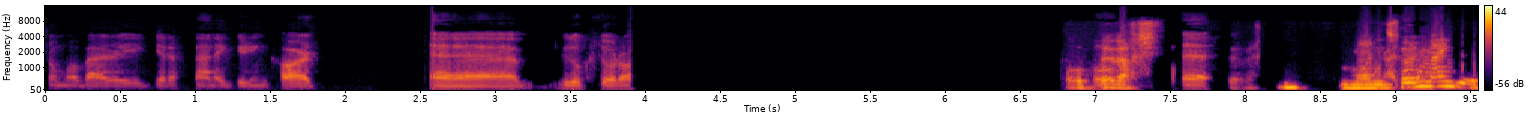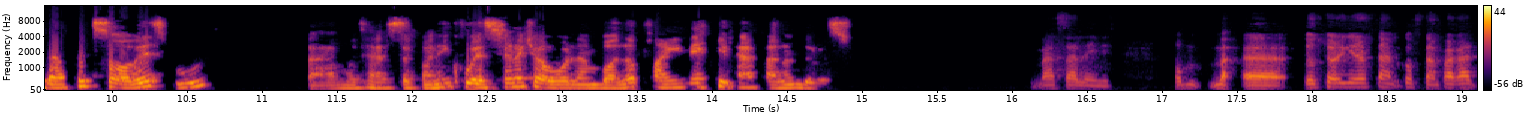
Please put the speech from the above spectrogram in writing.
شما برای گرفتن گرین کارت دکترا خب, خب، ببخشید. مانیتور من یه دفعه ثابت بود و متاسفانه این کوئسچن که آوردم بالا پایین نمی‌رفت. الان درست شد. مسئله نیست. خب دکتر گرفتم گفتم فقط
